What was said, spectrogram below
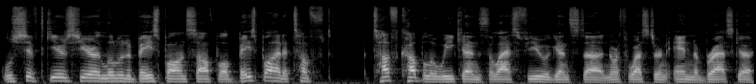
We'll shift gears here a little bit of baseball and softball. Baseball had a tough tough couple of weekends, the last few against uh, Northwestern and Nebraska,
